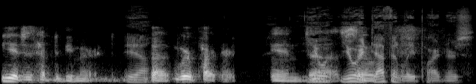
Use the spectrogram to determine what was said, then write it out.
Yeah, just happen to be married, Yeah. but we're partners. And You, uh, you are definitely partners.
